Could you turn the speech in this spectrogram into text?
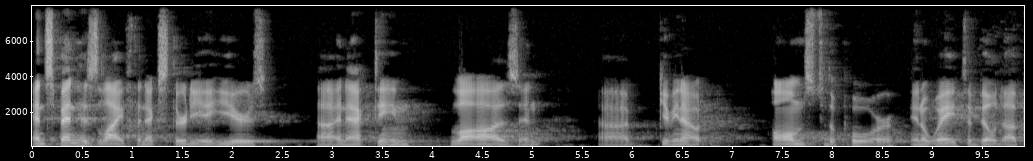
and spent his life the next 38 years uh, enacting laws and uh, giving out alms to the poor in a way to build up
